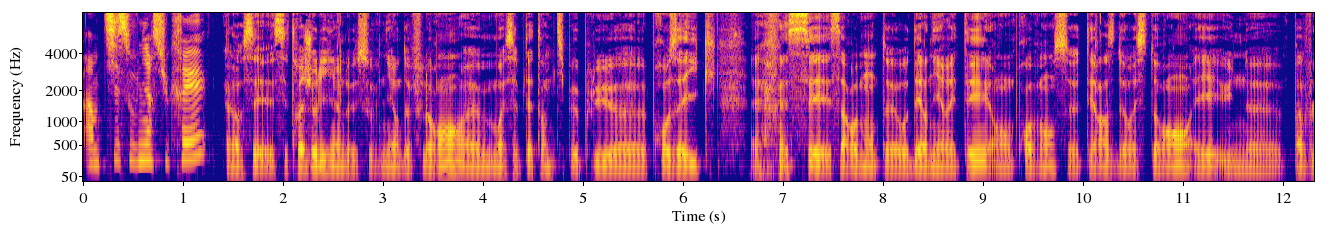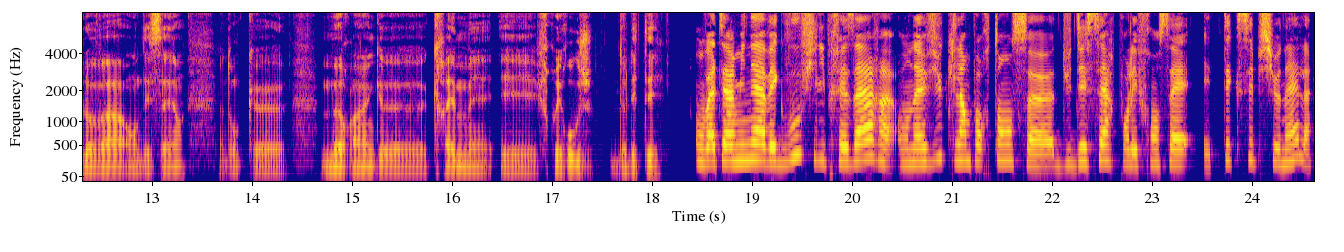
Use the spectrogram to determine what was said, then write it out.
un petit souvenir sucré? Alors c'est très joli hein, le souvenir de Florent. Euh, moi c'est peut-être un petit peu plus euh, prosaïque. Euh, ça remonte au dernier été en Provence, terrasse de restaurant et une pavlova en dessert. Donc meringue, crème et fruits rouges de l'été. On va terminer avec vous, Philippe Rézère. On a vu que l'importance euh, du dessert pour les Français est exceptionnelle.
